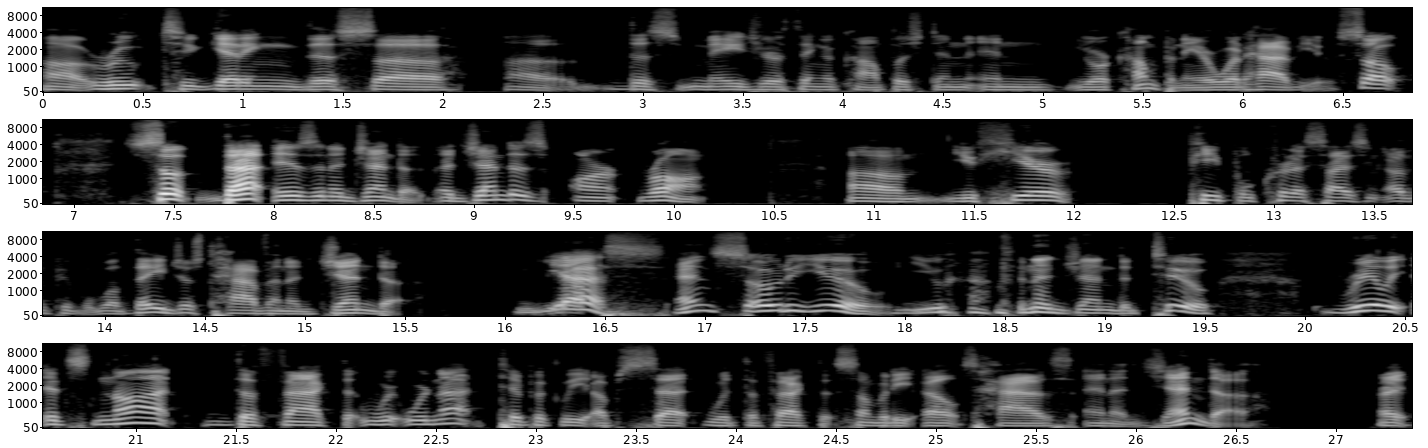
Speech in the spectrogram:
uh, route to getting this uh, uh, this major thing accomplished in in your company or what have you. So, so that is an agenda. Agendas aren't wrong. Um, you hear people criticizing other people. Well, they just have an agenda. Yes, and so do you. You have an agenda too really it's not the fact that we're, not typically upset with the fact that somebody else has an agenda right?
